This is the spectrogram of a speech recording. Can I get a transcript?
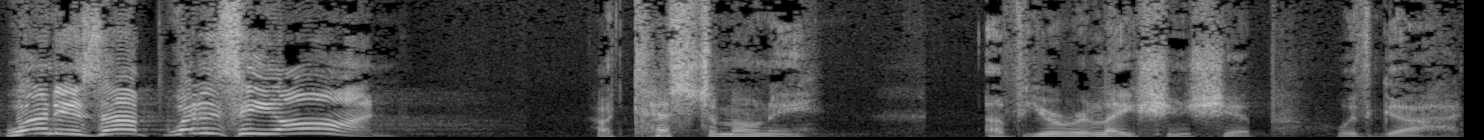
What is up? What is he on? A testimony of your relationship with God.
